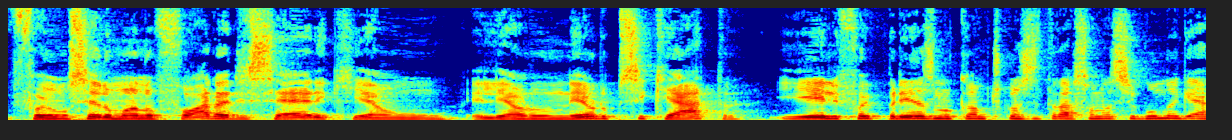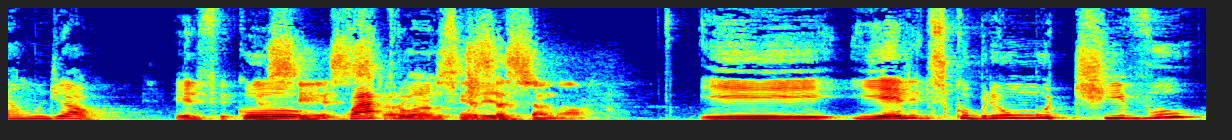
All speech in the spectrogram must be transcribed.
foi um ser humano fora de série, que é um. Ele era um neuropsiquiatra, e ele foi preso no campo de concentração na Segunda Guerra Mundial. Ele ficou quatro anos preso. Sensacional. E, e ele descobriu um motivo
